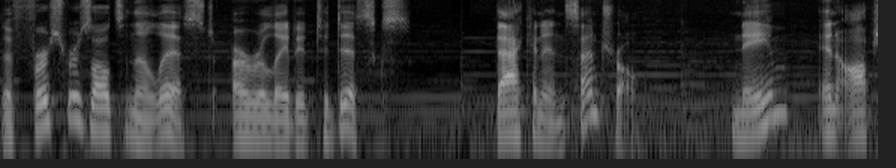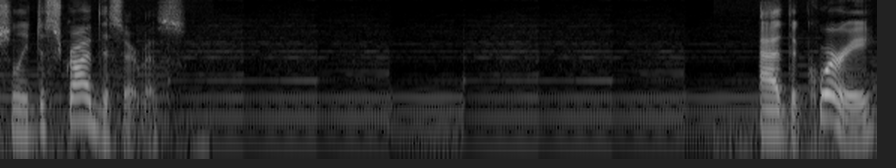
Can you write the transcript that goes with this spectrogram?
The first results in the list are related to disks. Back and in N-central, name and optionally describe the service. Add the query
